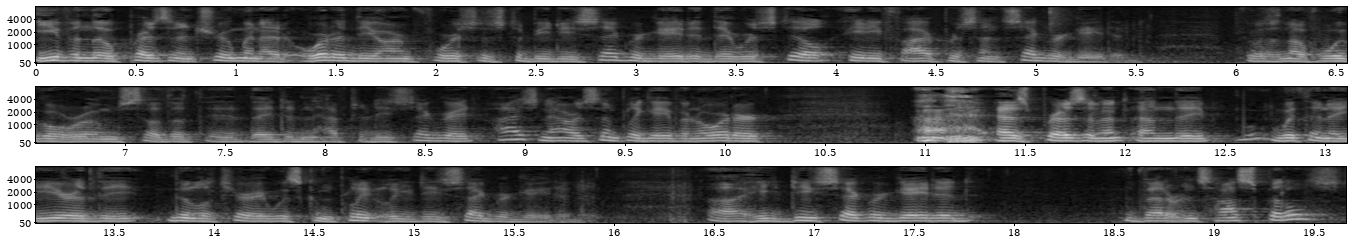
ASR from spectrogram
even though President Truman had ordered the armed forces to be desegregated, they were still 85% segregated. There was enough wiggle room so that they, they didn't have to desegregate. Eisenhower simply gave an order as president, and the, within a year, the military was completely desegregated. Uh, he desegregated the veterans' hospitals.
